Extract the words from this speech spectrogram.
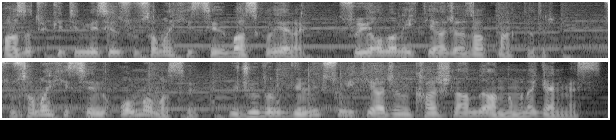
fazla tüketilmesi susama hissini baskılayarak suya olan ihtiyacı azaltmaktadır. Susama hissinin olmaması vücudun günlük su ihtiyacının karşılandığı anlamına gelmez.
